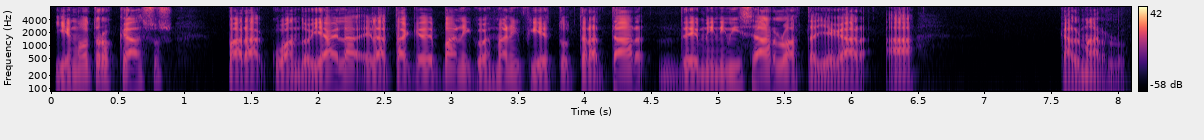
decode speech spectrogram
y en otros casos para cuando ya el, ataque de pánico es manifiesto, tratar de minimizarlo hasta llegar a calmarlo.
